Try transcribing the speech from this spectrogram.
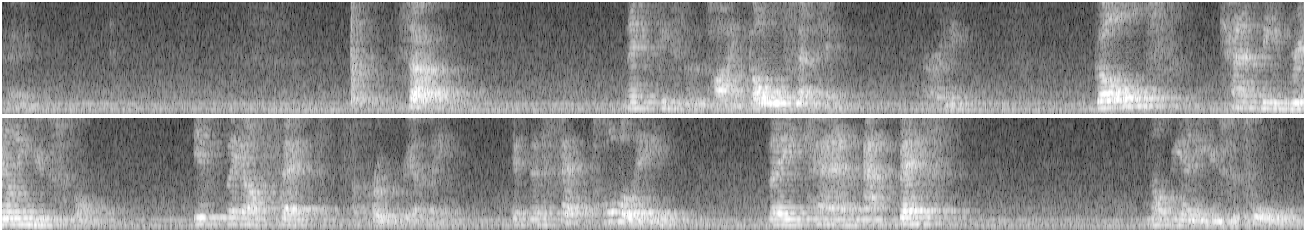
Okay. So, next piece of the pie, goal setting. All right. Goals can be really useful if they are set appropriately. If they're set poorly, they can at best not be any use at all,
